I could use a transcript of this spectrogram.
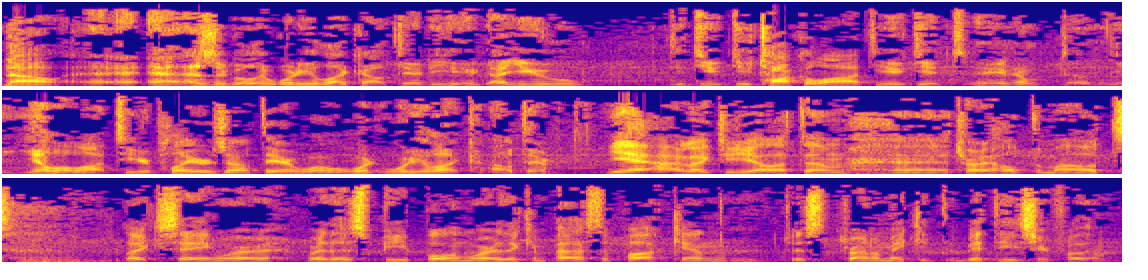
Now, as a goalie, what do you like out there? Do you, are you do you, do you, talk a lot? Do you, do you, you know yell a lot to your players out there? What, what, what, do you like out there? Yeah, I like to yell at them, uh, try to help them out, like saying where where there's people and where they can pass the puck, and mm-hmm. just trying to make it a bit easier for them.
